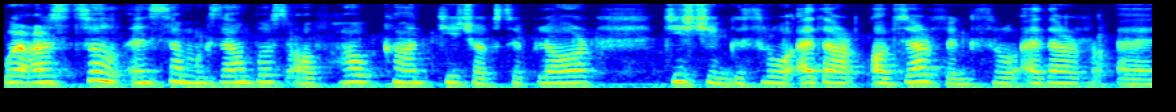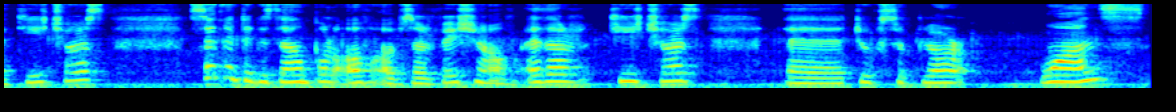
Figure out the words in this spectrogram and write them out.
We are still in some examples of how can teachers explore teaching through other observing through other uh, teachers. Second example of observation of other teachers uh, to explore once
